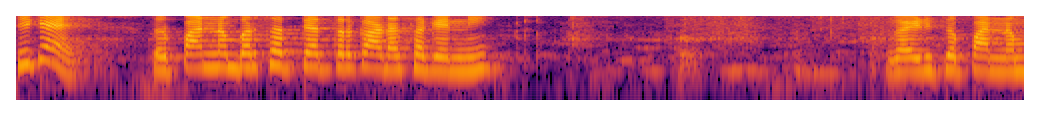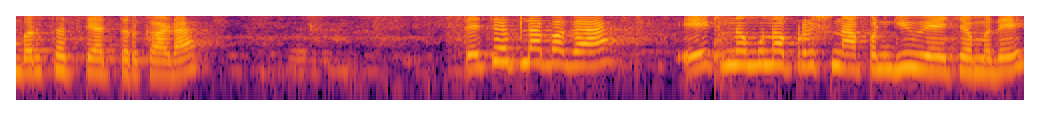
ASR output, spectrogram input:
ठीक आहे? तर पान नंबर सत्याहत्तर काढा सगळ्यांनी. गाईडीचं पान नंबर सत्याहत्तर काढा. त्याच्यातला बघा एक नमुना प्रश्न आपण घेऊया याच्यामध्ये.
